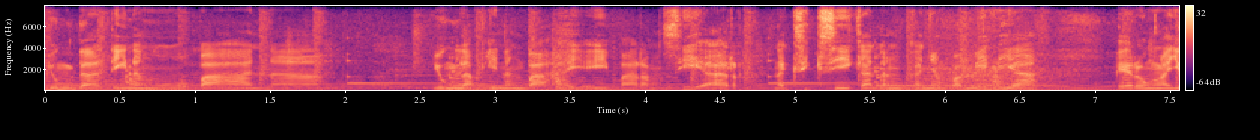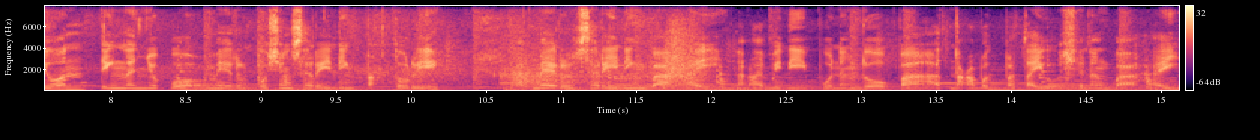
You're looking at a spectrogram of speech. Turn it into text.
Yung dating nangungupahan na yung laki ng bahay ay parang CR, nagsiksikan ang kanyang pamilya. Pero ngayon, tingnan nyo po, meron po siyang sariling factory at meron sariling bahay, nakabili po ng lupa at nakapagpatayo siya ng bahay.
